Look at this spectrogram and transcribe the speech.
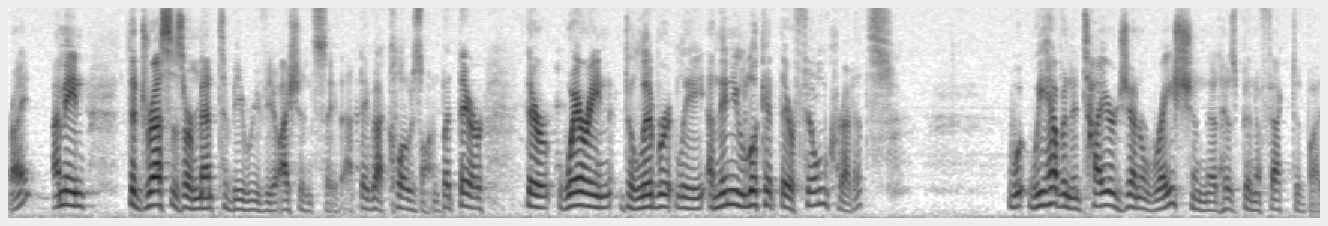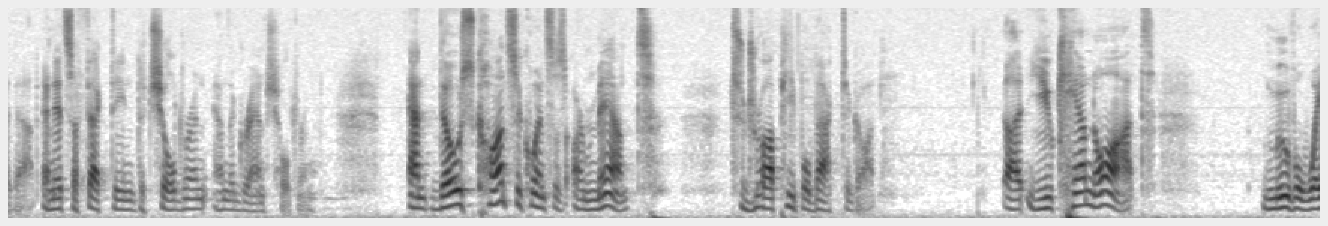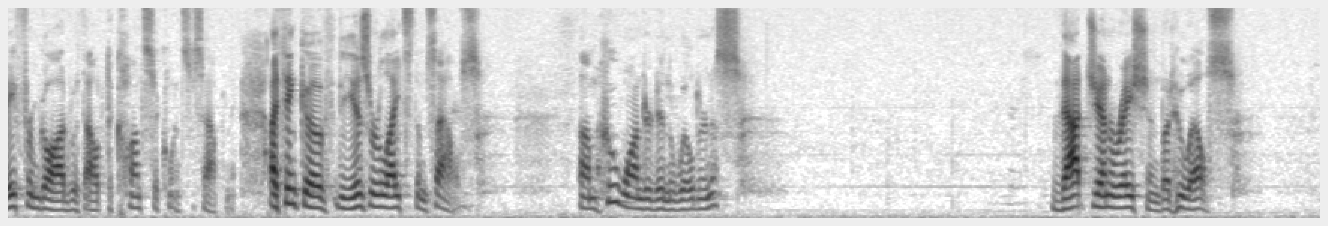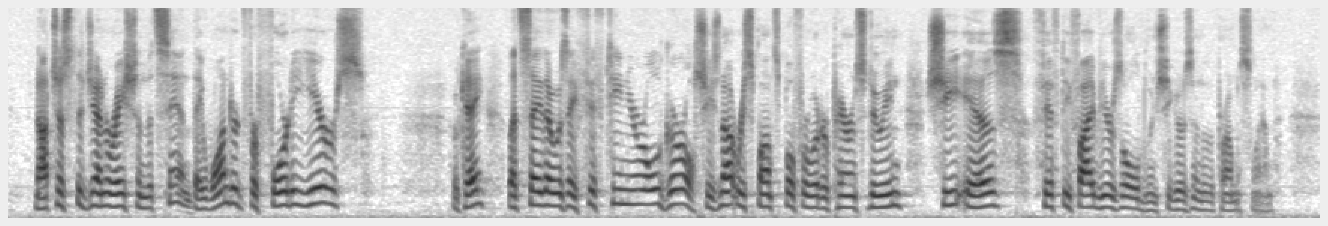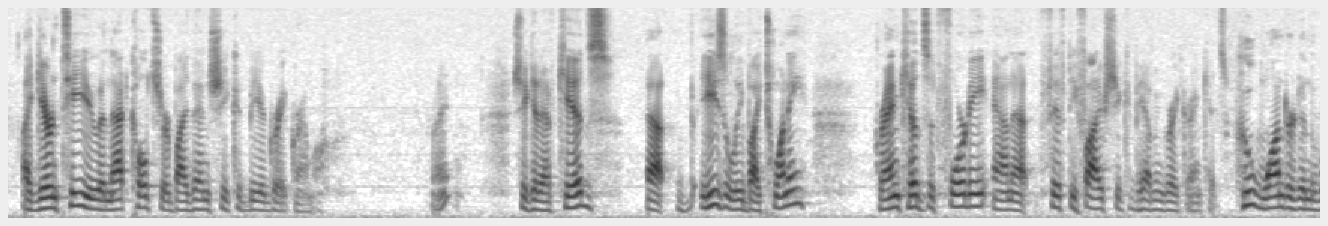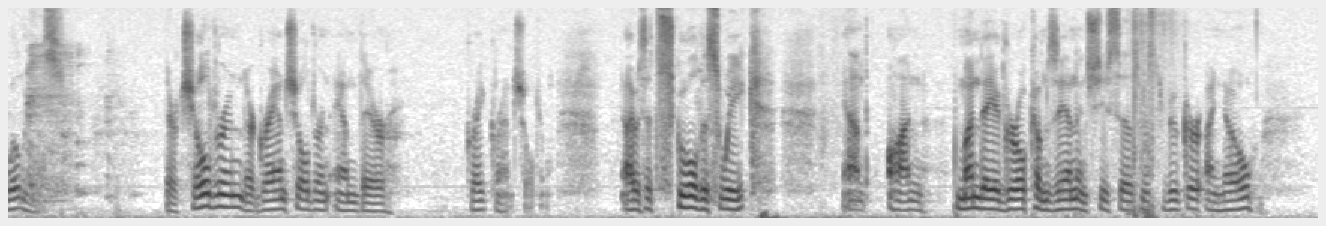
Right? I mean, the dresses are meant to be revealed. I shouldn't say that. They've got clothes on, but they're they're wearing deliberately. And then you look at their film credits. We have an entire generation that has been affected by that, and it's affecting the children and the grandchildren. And those consequences are meant to draw people back to God. Uh, you cannot move away from God without the consequences happening. I think of the Israelites themselves. Um, who wandered in the wilderness? That generation, but who else? Not just the generation that sinned. They wandered for 40 years. Okay? Let's say there was a 15 year old girl. She's not responsible for what her parents doing. She is 55 years old when she goes into the promised land. I guarantee you, in that culture, by then she could be a great grandma. Right? She could have kids at easily by 20, grandkids at 40, and at 55 she could be having great grandkids. Who wandered in the wilderness? Their children, their grandchildren, and their great grandchildren. I was at school this week and on Monday, a girl comes in and she says, Mr. Bucher, I know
